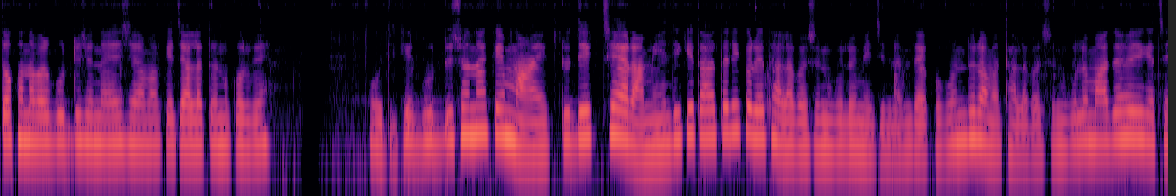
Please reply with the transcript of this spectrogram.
তখন আবার গুড্ডু সোনা এসে আমাকে জ্বালাতন করবে। ওদিকে গুড্ডু সোনাকে মা একটু দেখছে আর আমি এদিকে তাড়াতাড়ি করে থালা বাসনগুলো মেজে নিলাম। দেখো বন্ধুরা, আমার থালা বাসনগুলো মাজা হয়ে গেছে।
